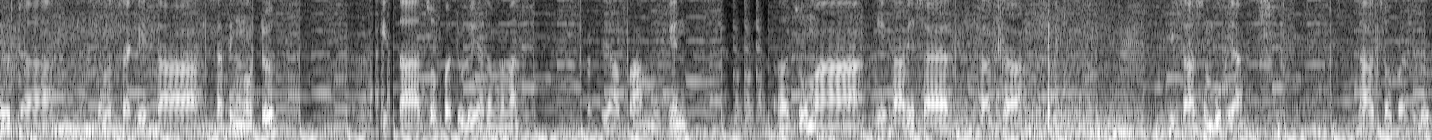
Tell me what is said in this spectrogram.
ini udah selesai kita setting mode. Kita coba dulu ya teman-teman. Seperti apa? Mungkin uh, cuma kita reset saja. Bisa sembuh ya. Kita coba dulu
